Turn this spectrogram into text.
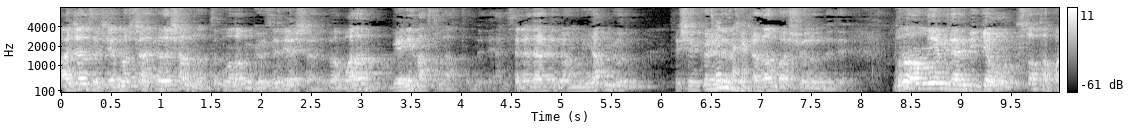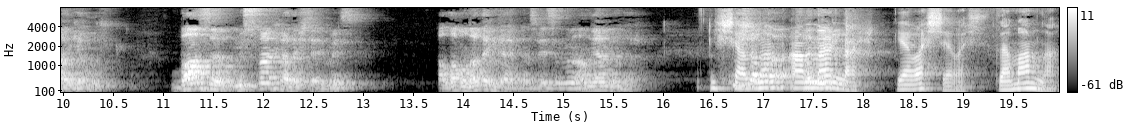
acentacı, emlakçı arkadaş anlattım. Adamın gözleri yaşardı. Ben bana beni hatırlattın dedi. Yani senelerdir ben bunu yapmıyorum. Teşekkür ederim. Tekrardan başlıyorum dedi. Bunu anlayabilen bir gavur, usta tapan gavur. Bazı Müslüman kardeşlerimiz Allah onlara da hidayet nasip etsin bunu anlayamıyorlar. İnşallah, İnşallah hani- anlarlar. Yavaş yavaş. Zamanla.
